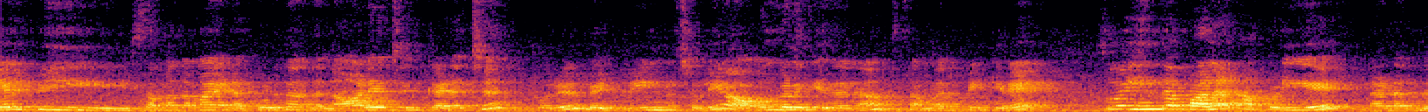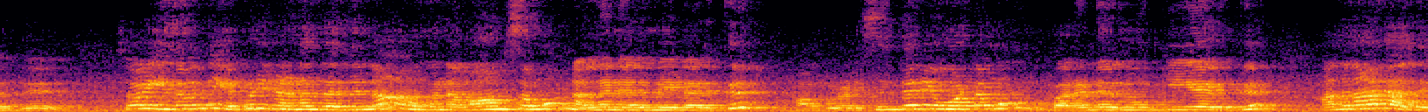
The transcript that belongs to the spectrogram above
ஏல்பி சம்பந்தமா எனக்கு கொடுத்த அந்த நாலேஜ் கிடைச்ச ஒரு வெற்றின்னு சொல்லி அவங்களுக்கு இதை நான் சமர்ப்பிக்கிறேன். ஸோ இந்த பலன் அப்படியே நடந்தது. ஸோ இது வந்து எப்படி நடந்ததுன்னா அவங்க நவாம்சமும் நல்ல நிலைமையில இருக்கு. அவங்களோட சிந்தனை ஓட்டமும் வரனை நோக்கியே இருக்கு. அதனால அது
